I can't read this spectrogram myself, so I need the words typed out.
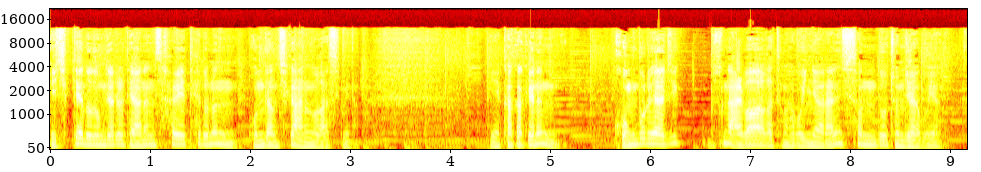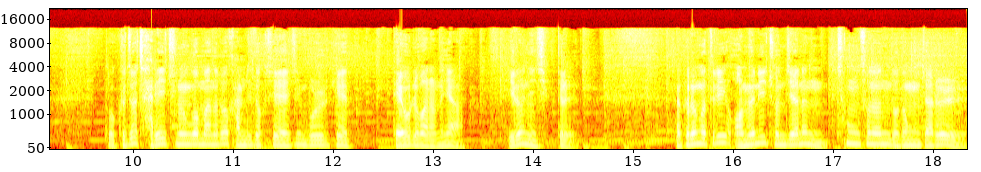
이 10대 노동자를 대하는 사회의 태도는 본당치가 않은 것 같습니다. 예, 가깝게는 공부를 해야지 무슨 알바 같은 거 하고 있냐라는 시선도 존재하고요. 또 그저 자리 주는 것만으로 감지덕지해야지 뭘 이렇게 대우를 바라느냐 이런 인식들 자, 그런 것들이 엄연히 존재하는 청소년 노동자를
